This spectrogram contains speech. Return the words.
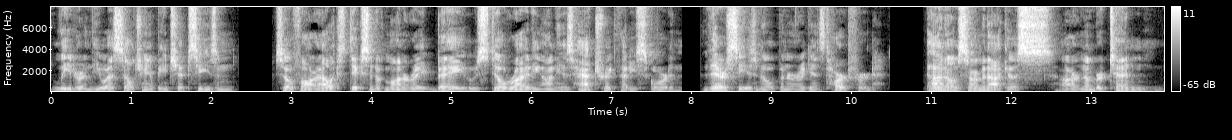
leader in the USL Championship season so far, Alex Dixon of Monterey Bay, who's still riding on his hat trick that he scored in their season opener against Hartford. Panos Armenakas, our number 10,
